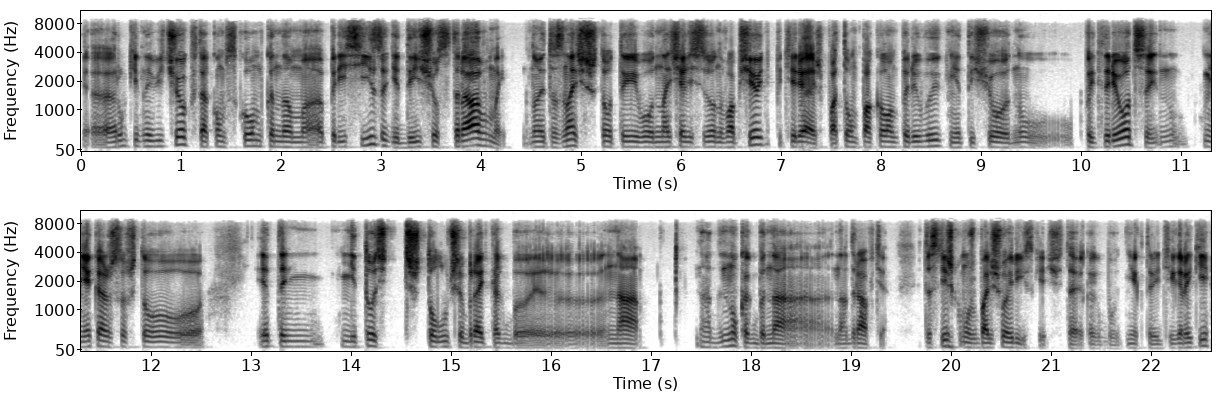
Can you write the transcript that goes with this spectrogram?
э, руки-новичок в таком скомканном э, пресизоне, да еще с травмой, но это значит, что ты его в начале сезона вообще потеряешь, потом, пока он привыкнет, еще, ну, потрется, ну, мне кажется, что это не то, что лучше брать как бы э, на на, ну, как бы на, на драфте. Это слишком уж большой риск, я считаю, как бы вот некоторые эти игроки.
